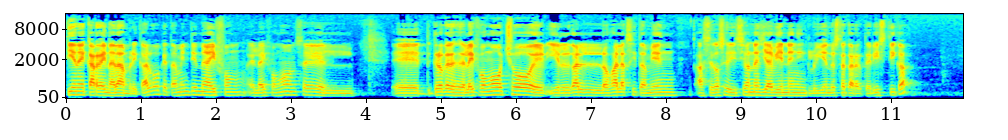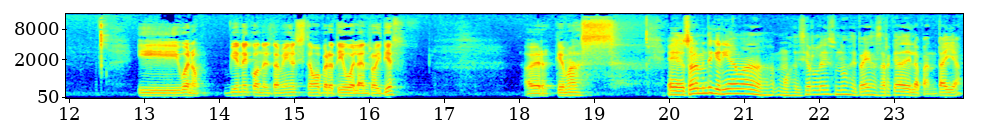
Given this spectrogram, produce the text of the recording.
tiene carga inalámbrica, algo que también tiene iPhone, el iPhone 11, el eh, creo que desde el iPhone 8 y los Galaxy también hace dos ediciones ya vienen incluyendo esta característica. Y bueno, viene con el, también el sistema operativo del Android 10. A ver, ¿qué más? Eh, solamente queríamos decirles unos detalles acerca de la pantalla.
